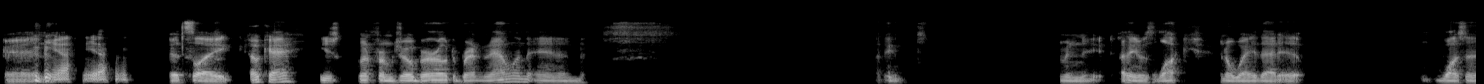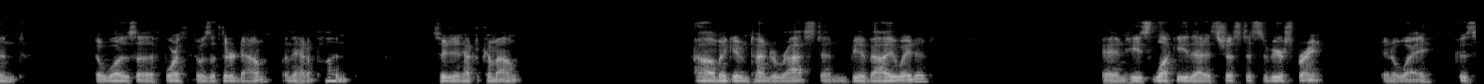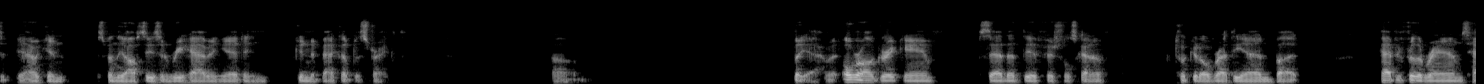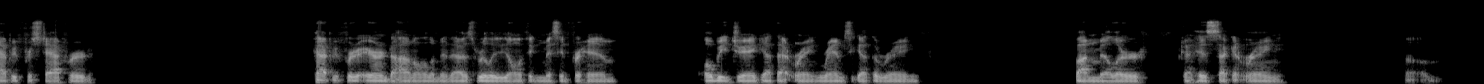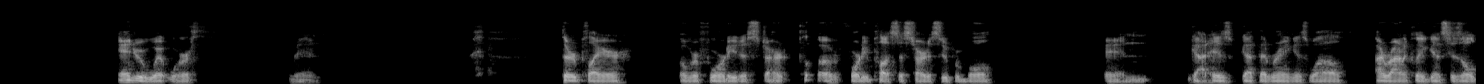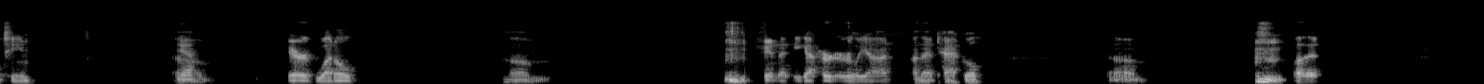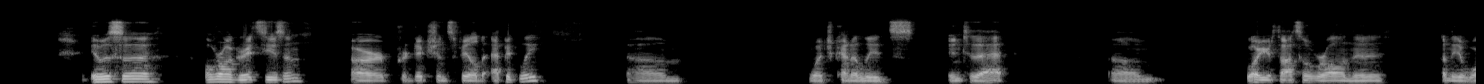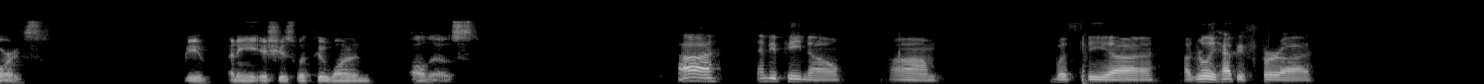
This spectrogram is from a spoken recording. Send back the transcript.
in, and yeah, yeah, it's like okay, you just went from Joe Burrow to Brandon Allen, and I think, I mean, I think it was luck in a way that it wasn't. It was a fourth. It was a third down, and they had a punt, so he didn't have to come out. Um, and give him time to rest and be evaluated. And he's lucky that it's just a severe sprain, in a way, because you know, he can spend the offseason rehabbing it and getting it back up to strength. Um, but yeah, overall great game. Sad that the officials kind of took it over at the end, but happy for the Rams, happy for Stafford, happy for Aaron Donald. I mean, that was really the only thing missing for him. OBJ got that ring, Ramsey got the ring, Von Miller got his second ring. Um, Andrew Whitworth, man, third player over 40 to start over 40 plus to start a Super Bowl and got his got the ring as well ironically against his old team. Yeah. Um, Eric Weddle. Um shame that he got hurt early on on that tackle. Um but it was a overall great season. Our predictions failed epically um, which kind of leads into that. Um, what are your thoughts overall on the on the awards? Do you any issues with who won all those? Uh MVP no. Um, with the uh, I was really happy for uh,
